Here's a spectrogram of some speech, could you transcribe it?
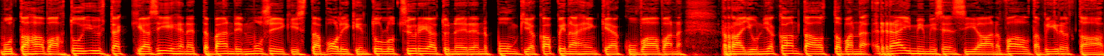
mutta havahtui yhtäkkiä siihen, että bändin musiikista olikin tullut syrjäytyneiden punk- ja kapinahenkeä kuvaavan, rajun ja kantaottavan räimimisen sijaan valtavirtaa.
